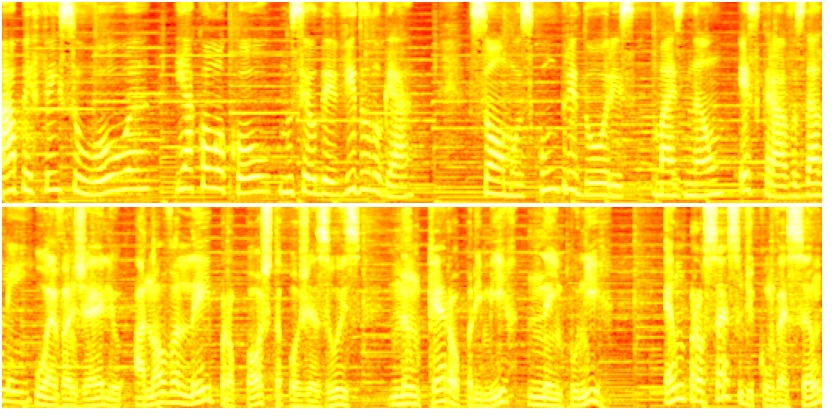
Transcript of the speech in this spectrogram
aperfeiçoou-a e a colocou no seu devido lugar. Somos cumpridores, mas não escravos da lei. O Evangelho, a nova lei proposta por Jesus, não quer oprimir nem punir. É um processo de conversão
